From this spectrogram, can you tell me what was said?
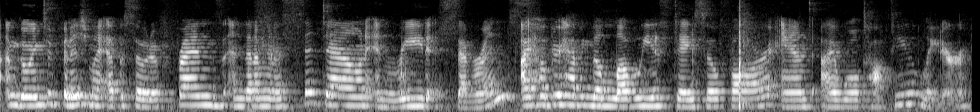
I'm going to finish my episode of Friends and then I'm gonna sit down and read Severance. I hope you're having the loveliest day so far and I will talk to you later.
